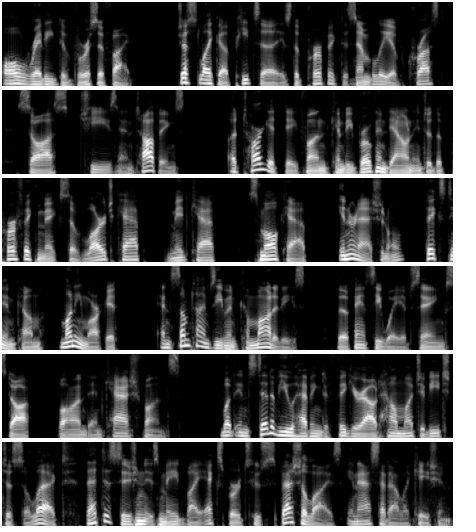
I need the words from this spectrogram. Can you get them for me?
already diversified. Just like a pizza is the perfect assembly of crust, sauce, cheese, and toppings, a target date fund can be broken down into the perfect mix of large cap, mid cap, small cap, international, fixed income, money market, and sometimes even commodities, the fancy way of saying stock, bond, and cash funds. But instead of you having to figure out how much of each to select, that decision is made by experts who specialize in asset allocation,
